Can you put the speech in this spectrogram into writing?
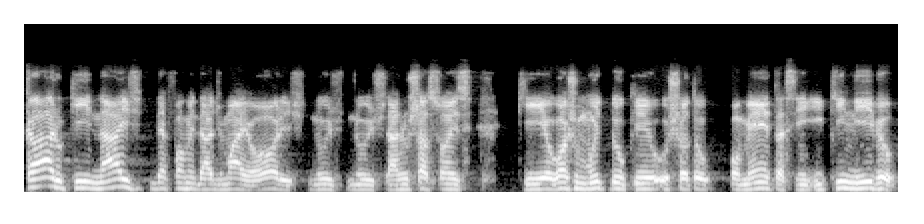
Claro que nas deformidades maiores, nos, nos, nas luxações que eu gosto muito do que o Shoto comenta, assim, em que nível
